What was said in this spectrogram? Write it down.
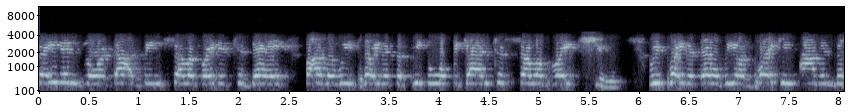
Satan, Lord God, being celebrated today, Father, we pray that the people will begin to celebrate you. We pray that there will be a breaking out in the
